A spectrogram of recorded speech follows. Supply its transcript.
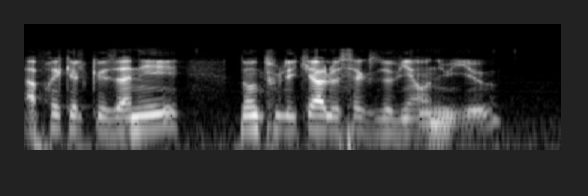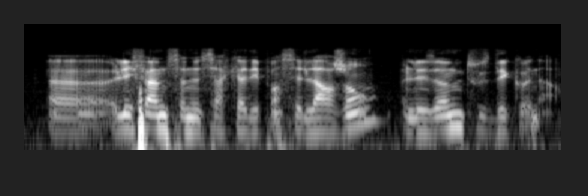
Après quelques années, dans tous les cas, le sexe devient ennuyeux. Euh, les femmes, ça ne sert qu'à dépenser de l'argent. Les hommes, tous des connards.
